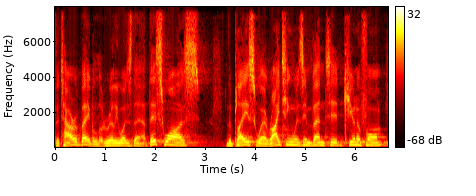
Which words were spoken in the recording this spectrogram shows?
the Tower of Babel that really was there. This was the place where writing was invented, cuneiform,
